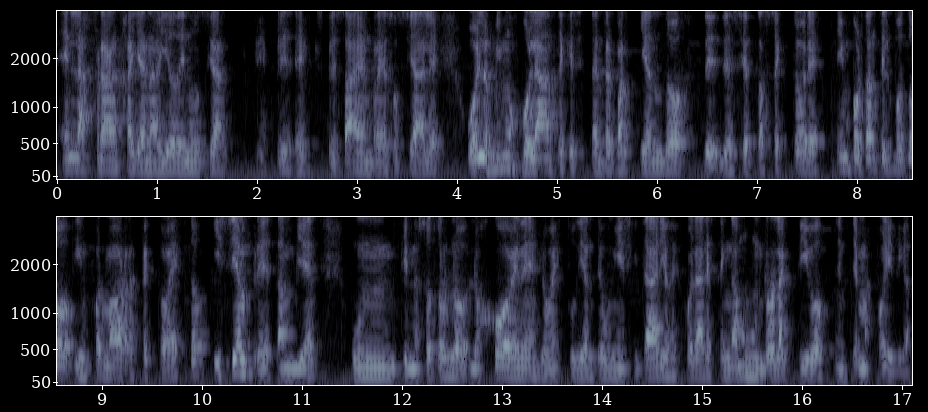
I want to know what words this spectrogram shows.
en la franja, ya han habido denuncias expresadas en redes sociales o en los mismos volantes que se están repartiendo de, ciertos sectores. Es importante el voto informado respecto a esto y siempre también un, que nosotros los jóvenes, los estudiantes universitarios, escolares, tengamos un rol activo en temas políticos.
